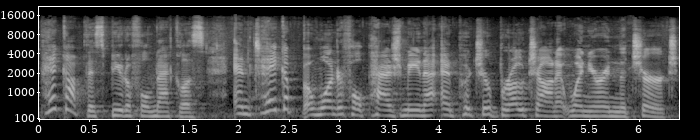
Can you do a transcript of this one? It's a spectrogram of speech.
pick up this beautiful necklace and take a, a wonderful pashmina and put your brooch on it when you're in the church.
